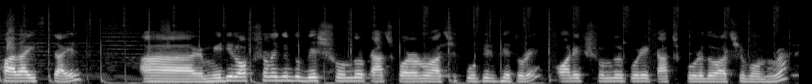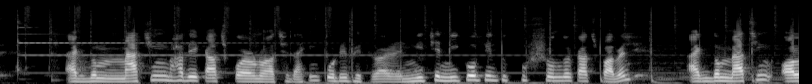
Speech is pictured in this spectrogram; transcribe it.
ফারা স্টাইল আর মিডিল অপশনে কিন্তু বেশ সুন্দর কাজ করানো আছে কোটির ভেতরে। অনেক সুন্দর করে কাজ করে দেওয়া আছে বন্ধুরা। একদম ম্যাচিং ভাবে কাজ করানো আছে, দেখেন কোটির ভেতরে। আর নিচে নিকো কিন্তু খুব সুন্দর কাজ পাবেন। একদম ম্যাচিং অল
